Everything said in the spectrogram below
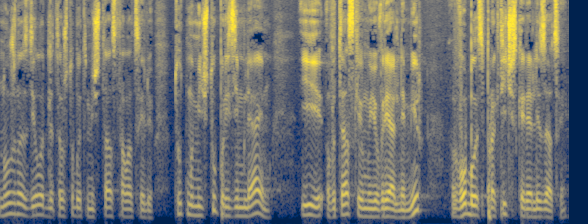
нужно сделать для того, чтобы эта мечта стала целью? Тут мы мечту приземляем и вытаскиваем ее в реальный мир, в область практической реализации.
